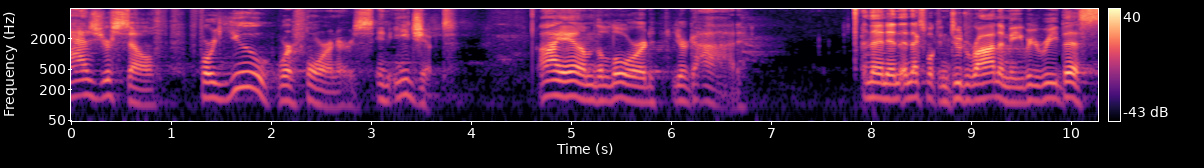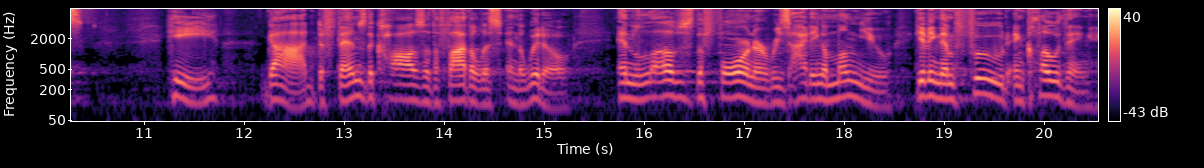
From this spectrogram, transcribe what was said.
as yourself, for you were foreigners in Egypt. I am the Lord your God. And then in the next book, in Deuteronomy, we read this He, God, defends the cause of the fatherless and the widow and loves the foreigner residing among you, giving them food and clothing.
